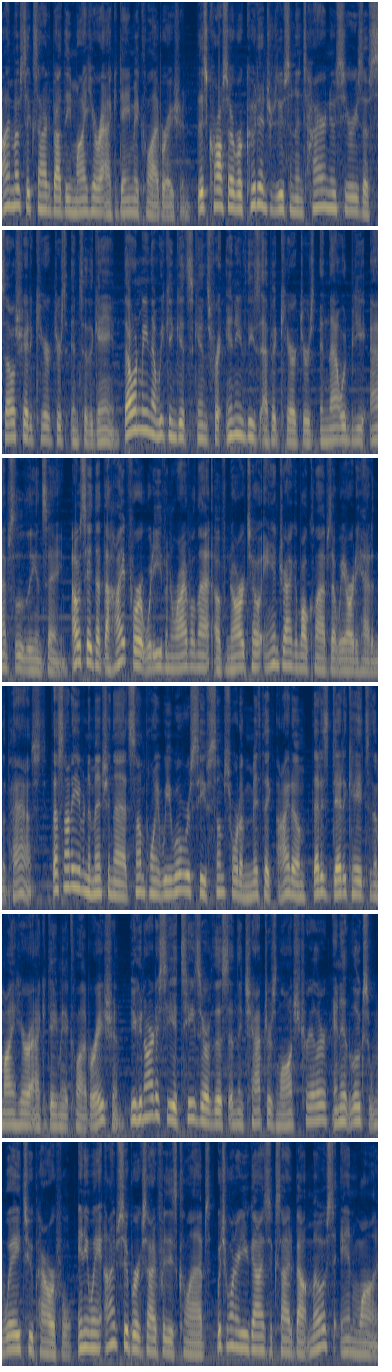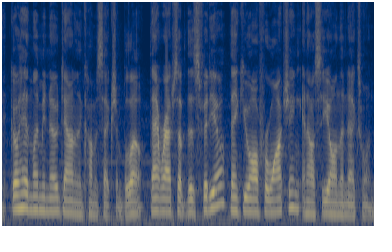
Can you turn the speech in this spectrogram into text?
I'm most excited about the My Hero Academia collaboration. This crossover could introduce an entire new series of cel-shaded characters into the game. That would mean that we can get skins for any of these epic characters, and that would be absolutely insane. I would say that the hype for it would even rival that of Naruto and Dragon Ball collabs that we already had in the past. That's not even to mention that at some point we will receive some sort of mythic item that is dedicated to the My Hero Academia collaboration. You can already see a teaser of this in the chapter's launch trailer, and it looks way too powerful. Anyway, I'm super excited for these collabs. Which one are you guys excited about most, and why? Go ahead and let me know down in the comment section below. That wraps up this video. Thank you all for watching, and I'll see you on the next one.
